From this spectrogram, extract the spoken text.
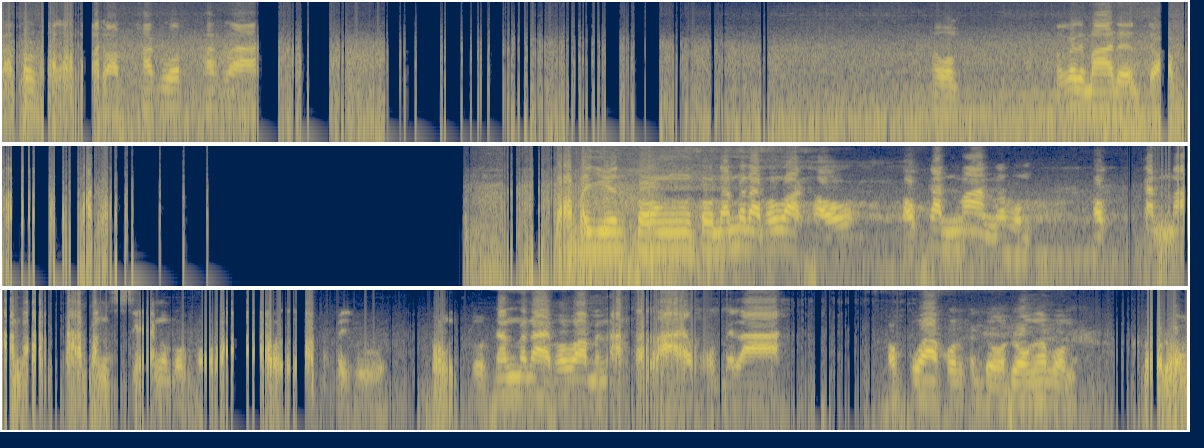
บางคนเขาก็มาจอดพักรถพักลาครับผมเขาก็จะมาเดินจอด จอดไปยืนตรงตรงนั้นไม่ได้เพราะว่าเขาเขากั้นม่านครับผมเขากั้นม่านตาบังเสียงครับผมเพราะว่าเราไปอยู่ตรงจุดนั้นไม่ได้ เพราะว่ามันอันตรายครับผมเวลาเขากลัวคนกระโดดลงครับผมกระโดดลง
